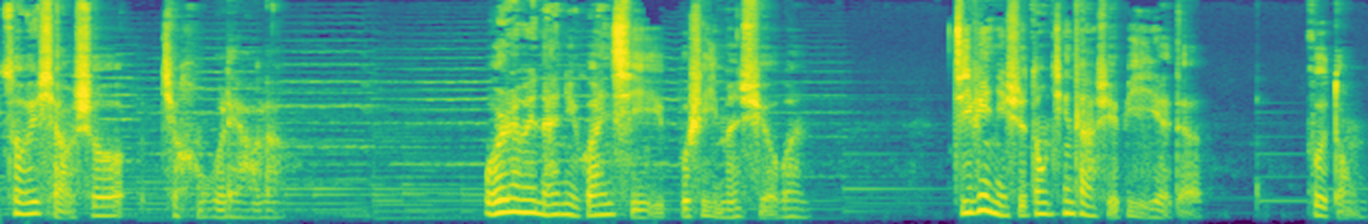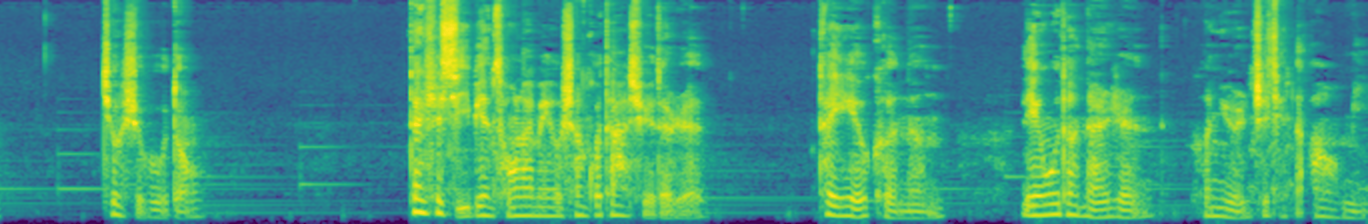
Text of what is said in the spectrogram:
作为小说就很无聊了。我认为男女关系不是一门学问，即便你是东京大学毕业的，不懂，就是不懂。但是，即便从来没有上过大学的人，他也有可能领悟到男人和女人之间的奥秘。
